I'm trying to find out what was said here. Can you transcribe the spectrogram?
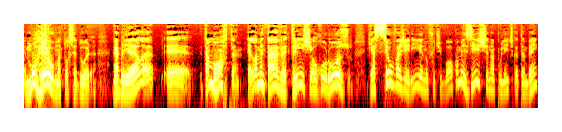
É, morreu uma torcedora. Gabriela está é, tá morta. É lamentável, é triste, é horroroso que a selvageria no futebol, como existe na política também,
